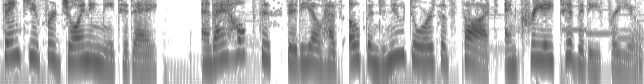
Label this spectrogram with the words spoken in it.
Thank you for joining me today and I hope this video has opened new doors of thought and creativity for you.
